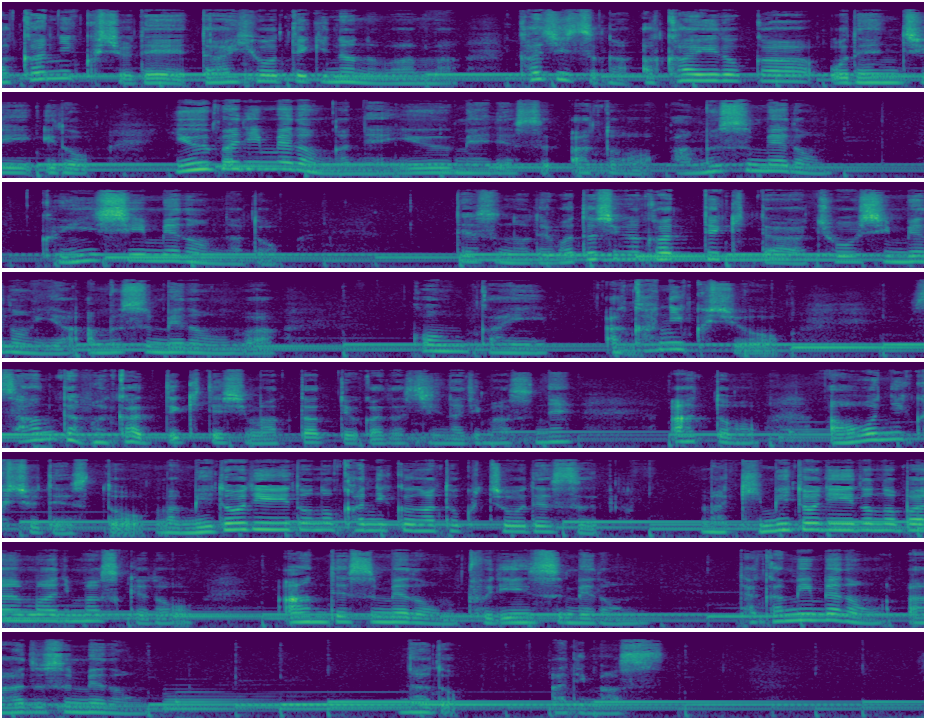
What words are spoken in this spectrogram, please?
赤肉種で代表的なのは、まあ、果実が赤色かオレンジ色。夕張メロンがね有名です。あとアムスメロン。クインシーメロンなど。ですので私が買ってきた銚子メロンやアムスメロンは今回赤肉種を3玉買ってきてしまったっていう形になりますね。あと青肉種ですと、まあ、緑色の果肉が特徴です、まあ、黄緑色の場合もありますけどアンデスメロンプリンスメロン高見メロンアールスメロンなどあります。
